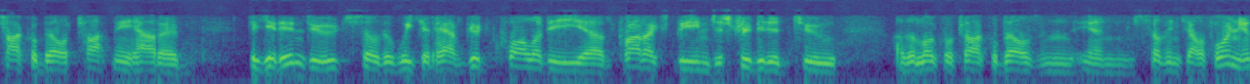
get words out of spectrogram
Taco Bell taught me how to to get into, so that we could have good quality uh, products being distributed to uh, the local Taco Bells in, in Southern California.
